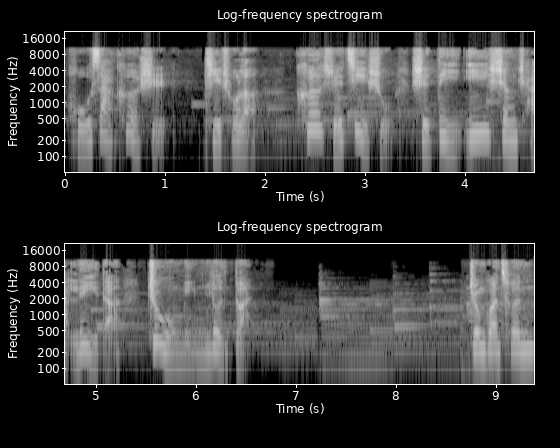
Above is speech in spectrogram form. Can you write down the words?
胡萨克时，提出了“科学技术是第一生产力”的著名论断。中关村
